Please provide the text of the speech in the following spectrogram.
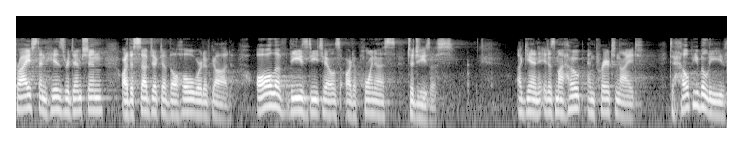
Christ and his redemption are the subject of the whole Word of God. All of these details are to point us to Jesus. Again, it is my hope and prayer tonight to help you believe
